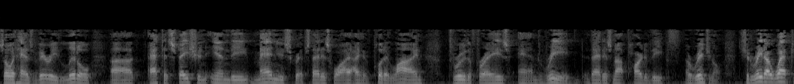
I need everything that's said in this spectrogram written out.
So it has very little uh, attestation in the manuscripts. That is why I have put a line through the phrase and read. That is not part of the original. Should read I wept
